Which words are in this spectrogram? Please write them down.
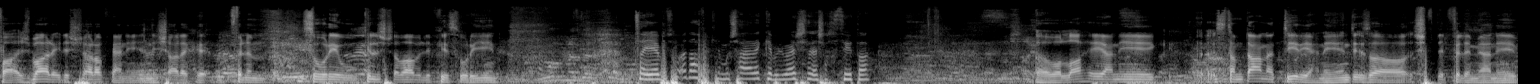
فإجباري للشرف يعني إني شارك فيلم سوري وكل الشباب اللي فيه سوريين طيب شو أضافت المشاركة بالورشة لشخصيتك؟ أه والله يعني استمتعنا كثير يعني. انت إذا شفت الفيلم يعني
